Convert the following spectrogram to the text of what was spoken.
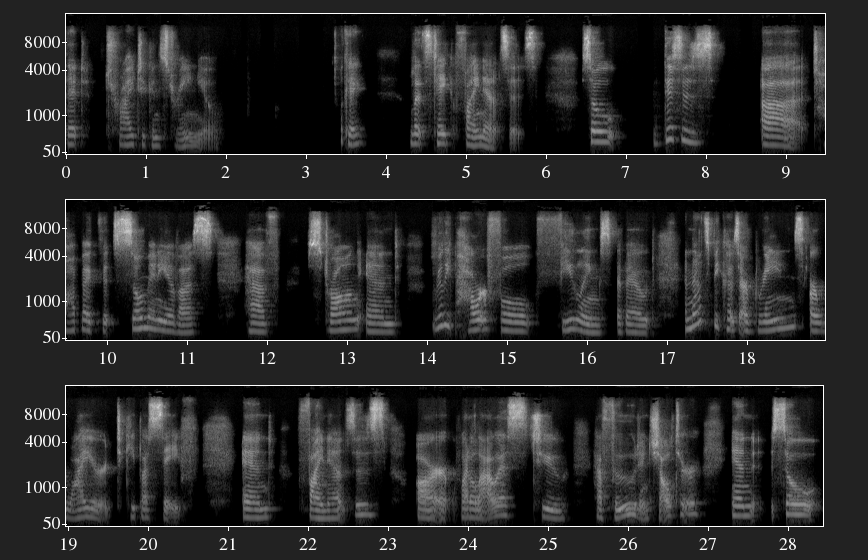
that try to constrain you. Okay let's take finances. So this is a topic that so many of us have strong and really powerful feelings about. And that's because our brains are wired to keep us safe. And finances are what allow us to have food and shelter. And so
